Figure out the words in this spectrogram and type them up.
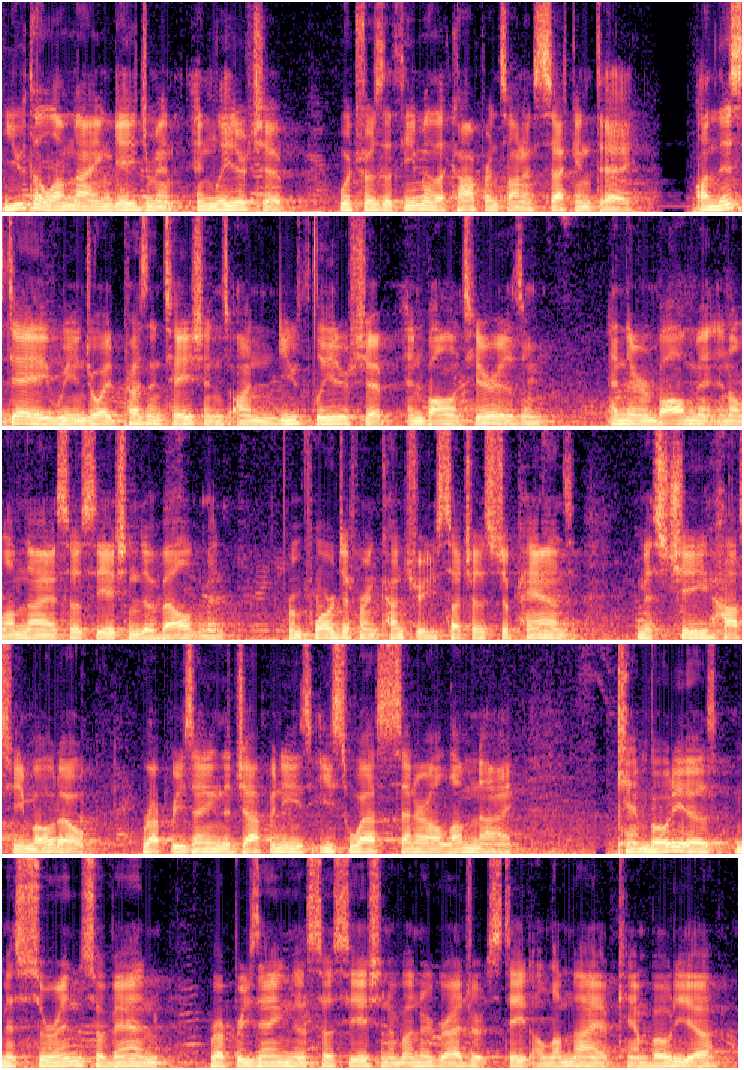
Youth alumni engagement and leadership, which was the theme of the conference on its second day. On this day, we enjoyed presentations on youth leadership and volunteerism and their involvement in Alumni Association development from four different countries, such as Japan's Ms. Chi Hashimoto, representing the Japanese East-West Center alumni, Cambodia's Ms. Surin Sovan, representing the Association of Undergraduate State Alumni of Cambodia,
